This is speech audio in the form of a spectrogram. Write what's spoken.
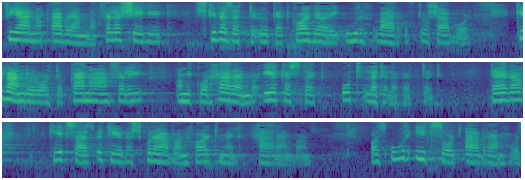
fiának, Ábrámnak feleségét, és kivezette őket Kaldeai úr városából. Kivándoroltak Kánaán felé, amikor Háránba érkeztek, ott letelepedtek. Terah 205 éves korában halt meg Háránban. Az Úr így szólt Ábrámhoz,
